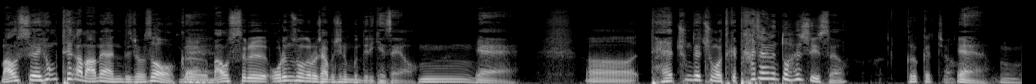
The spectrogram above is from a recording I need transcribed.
마우스의 형태가 마음에 안 드셔서, 그, 네. 마우스를 오른손으로 잡으시는 분들이 계세요. 음. 예. 어, 대충 대충 어떻게 타자는 또 할 수 있어요. 그렇겠죠. 예. 음.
